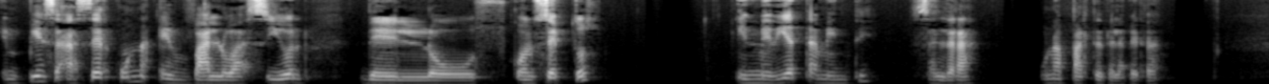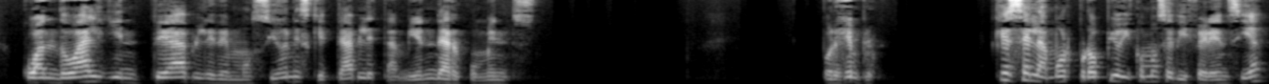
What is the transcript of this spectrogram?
empieza a hacer una evaluación de los conceptos, inmediatamente saldrá una parte de la verdad. Cuando alguien te hable de emociones, que te hable también de argumentos. Por ejemplo, ¿qué es el amor propio y cómo se diferencia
